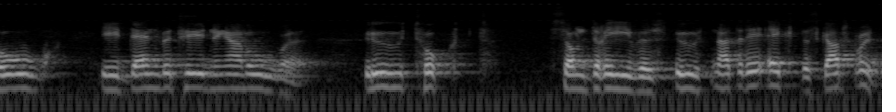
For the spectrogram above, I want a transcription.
hor i den betydning av ordet utukt som drives uten at det er ekteskapsbrudd.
